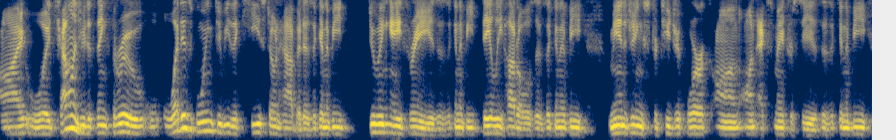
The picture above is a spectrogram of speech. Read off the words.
I would challenge you to think through what is going to be the keystone habit. Is it going to be doing A3s? Is it going to be daily huddles? Is it going to be managing strategic work on, on X matrices? Is it going to be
